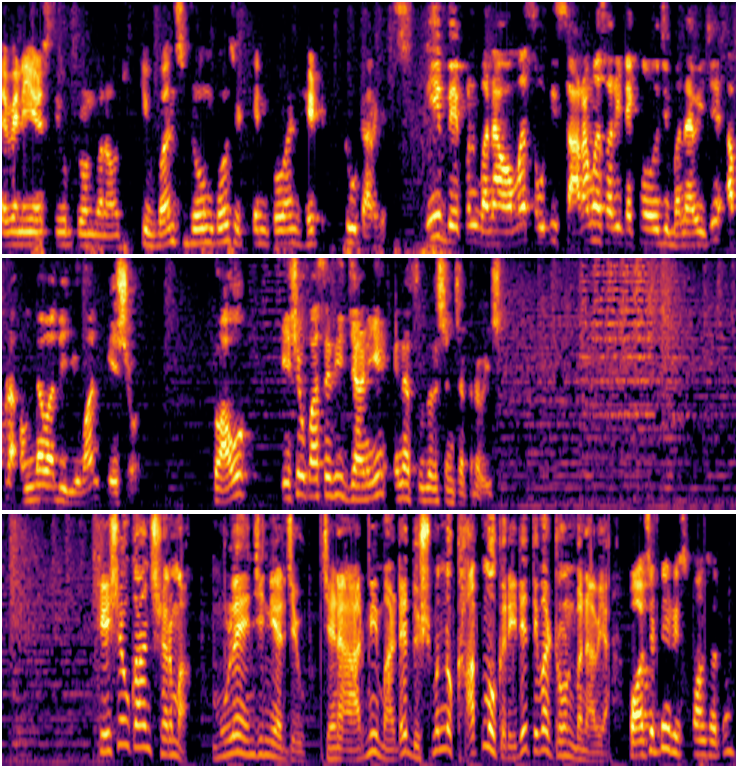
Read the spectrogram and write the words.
seven years થી હું ડ્રોન બનાવું છું. કે once drone goes it can go and hit to targets એ વેપન બનાવવામાં સૌથી સારામાં સારી ટેકનોલોજી બનાવી છે આપણા અમદાવાદી યુવાન કેશવ. તો આવો કેશવ પાસેથી જાણીએ એના સુદર્શન ચક્ર વિશે. કેશવકાંત શર્મા મૂળે એન્જિનિયર જેવું જેણે આર્મી માટે દુશ્મનનો ખાત્મો કરી દે તેવા ડ્રોન બનાવ્યા. પોઝિટિવ રિસ્પોન્સ હતું.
